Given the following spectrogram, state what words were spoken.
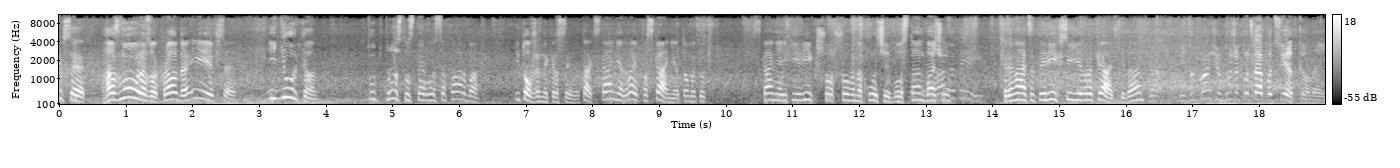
і все. Газнув разок, правда? І все. І дюрка. Тут просто стерлася фарба. І то вже не красиво. Так, Сканія, давай по Скані, а то ми тут. Сканія, який рік, що, що вона хоче, бо стан бачу 13 рік всі євро 5, так? Да? Між прочим, дуже крута підсвітка в неї.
